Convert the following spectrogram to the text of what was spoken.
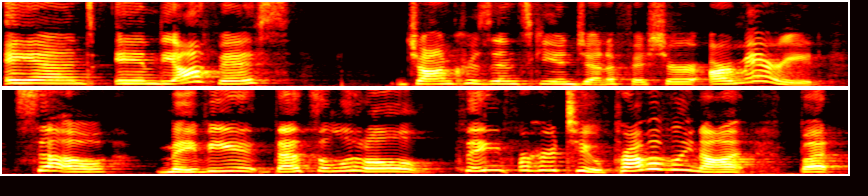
And in The Office, John Krasinski and Jenna Fischer are married. So maybe that's a little thing for her too. Probably not, but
